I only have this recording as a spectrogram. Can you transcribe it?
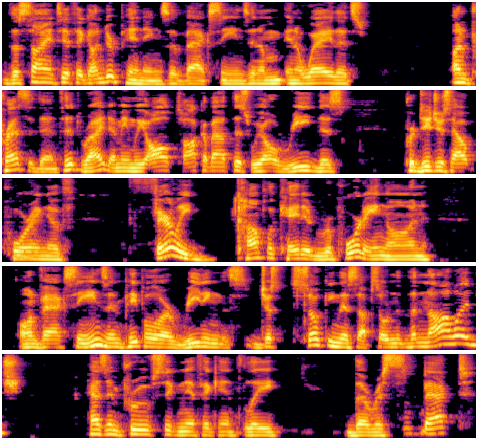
the scientific underpinnings of vaccines in a, in a way that's unprecedented, right? I mean, we all talk about this, we all read this prodigious outpouring of fairly complicated reporting on on vaccines and people are reading just soaking this up. So the knowledge has improved significantly. The mm-hmm. respect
